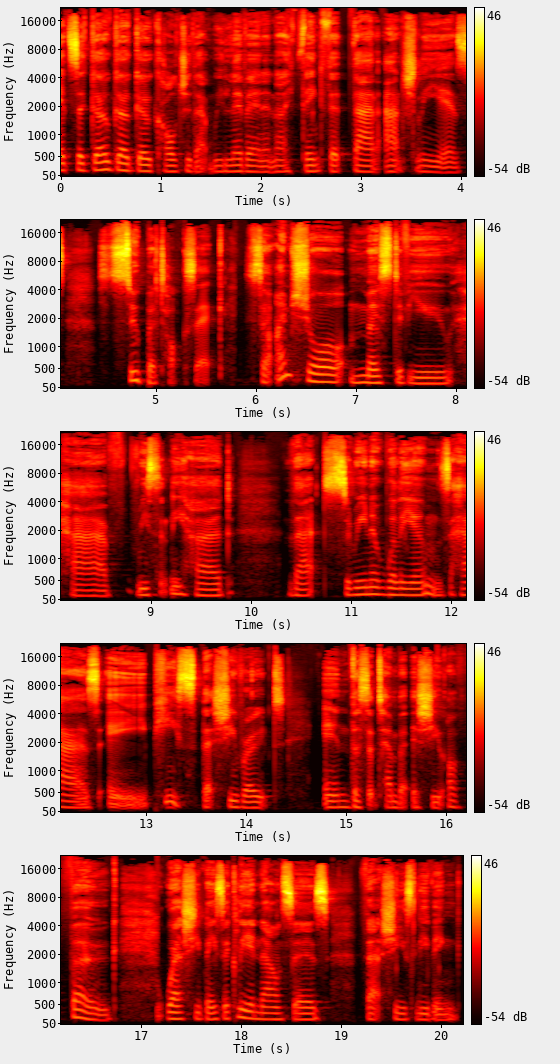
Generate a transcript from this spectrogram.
It's a go, go, go culture that we live in. And I think that that actually is super toxic. So I'm sure most of you have recently heard that Serena Williams has a piece that she wrote in the September issue of Vogue, where she basically announces that she's leaving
